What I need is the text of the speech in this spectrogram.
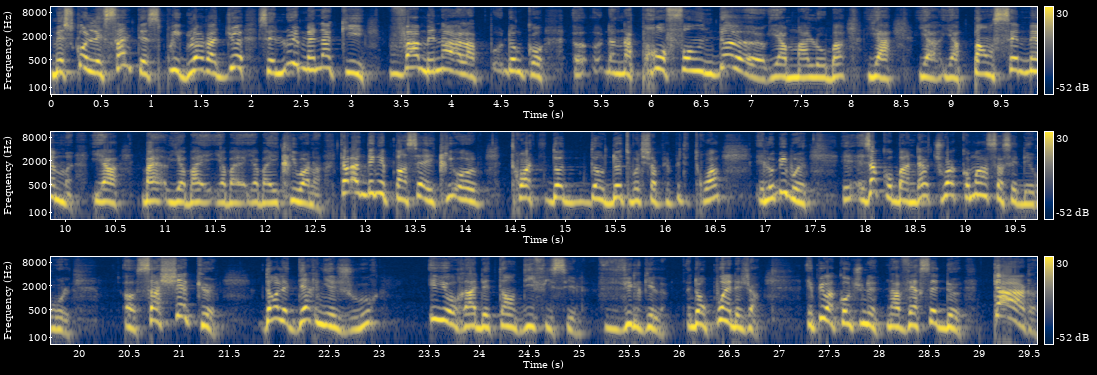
Mais ce que le Saint-Esprit gloire à Dieu c'est lui maintenant qui va maintenant donc euh, dans la profondeur. Il y a maloba il y a il y a il pensée même. Il y a il y a il y a il y a écrit wana. Tala ndenge pensée écrit au 3 dans 2 Timothée chapitre 3 et le Bible et Zakobanda tu vois comment ça se déroule. Euh, sachez que dans les derniers jours il y aura des temps difficiles, virgule. Donc, point déjà. Et puis, on va continuer dans verset 2. Car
